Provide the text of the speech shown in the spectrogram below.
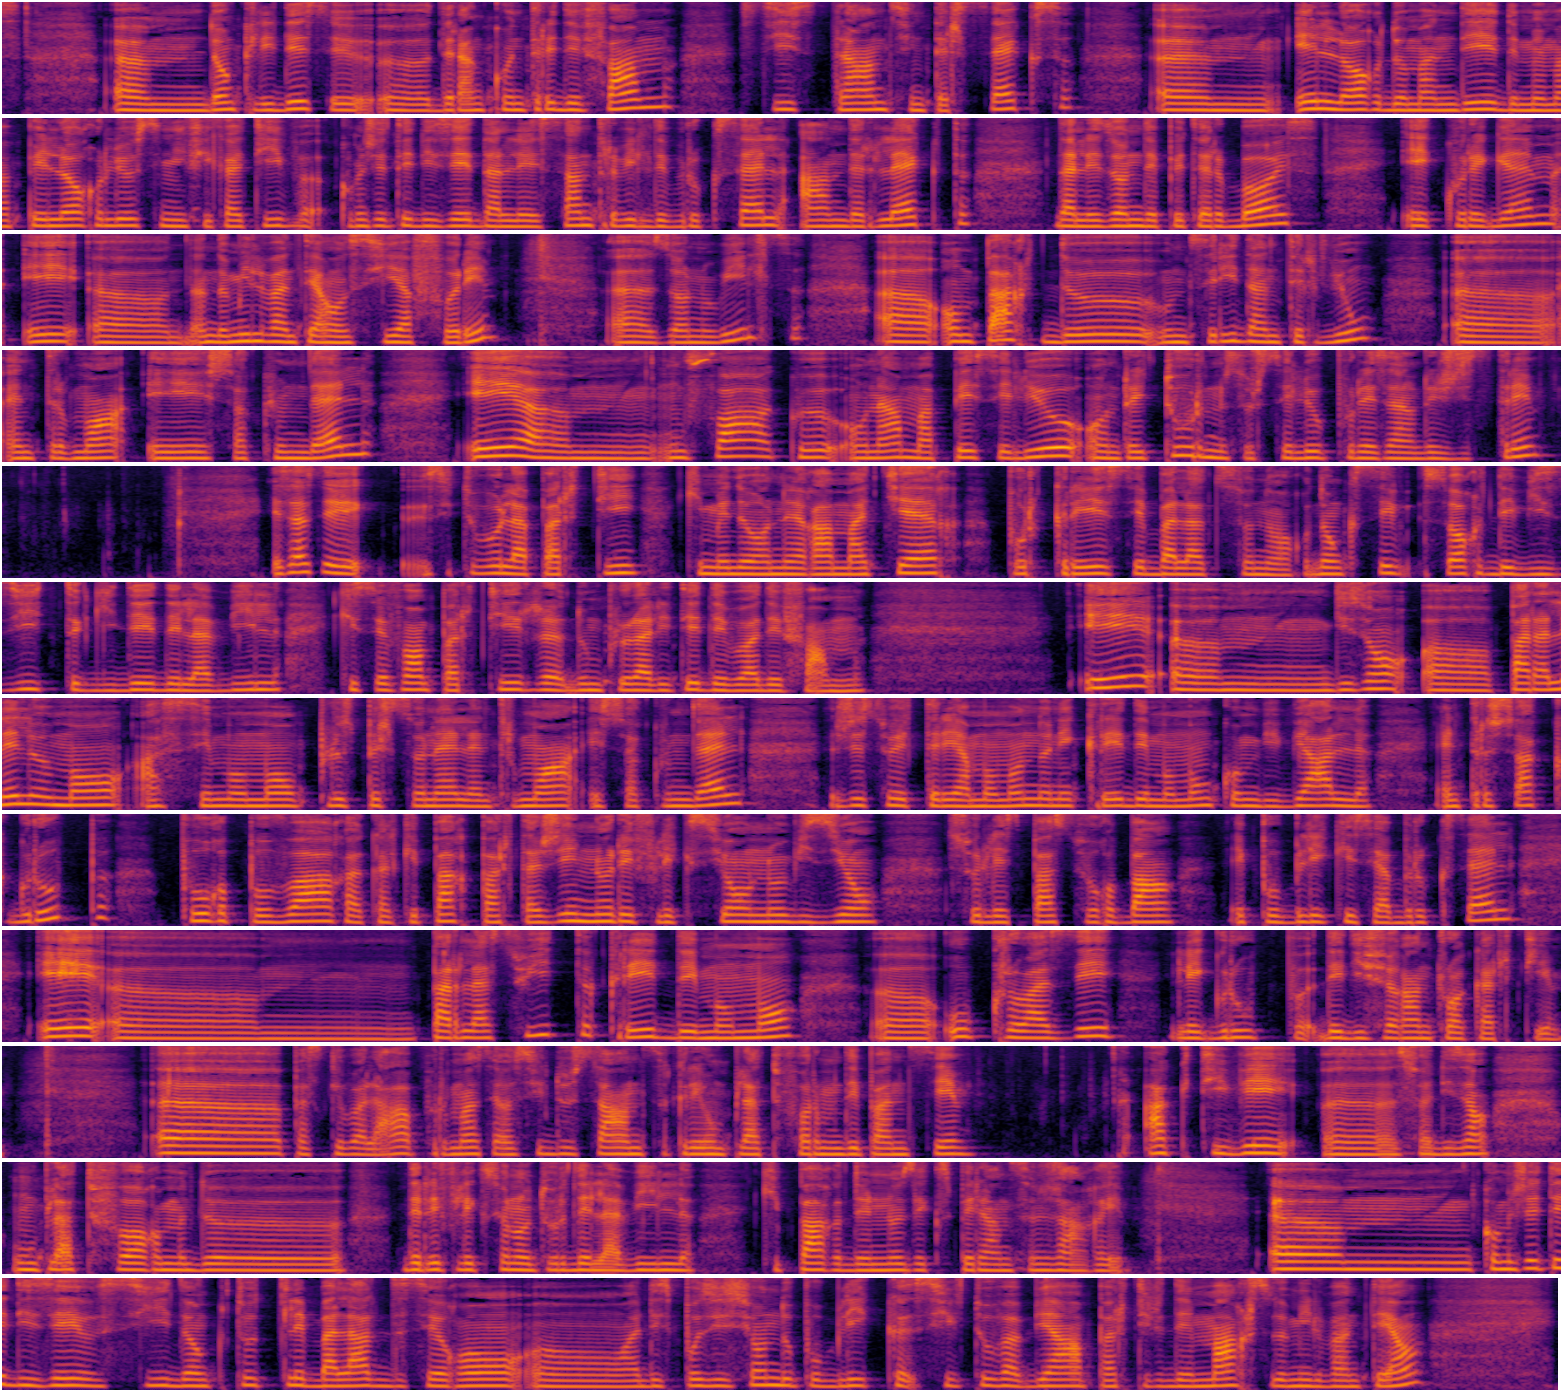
donc l'idée c'est de rencontrer des femmes cis, trans, intersexes et leur demander de me mapper leur lieu significatif, comme je te disais, dans les centres-villes de Bruxelles, à Anderlecht, dans les zones de Peter Boys et Kuregem et en 2021 aussi à Forêt. Euh, Zone Wills, euh, on part d'une série d'interviews euh, entre moi et chacune d'elles. Et une fois qu'on a mappé ces lieux, on retourne sur ces lieux pour les enregistrer. Et ça, c'est, si tu veux, la partie qui me donnera matière pour créer ces balades sonores. Donc, ces sortes de visites guidées de la ville qui se font à partir d'une pluralité des voix des femmes. Et euh, disons, euh, parallèlement à ces moments plus personnels entre moi et chacune d'elles, je souhaiterais à un moment donné créer des moments conviviaux entre chaque groupe pour pouvoir euh, quelque part partager nos réflexions, nos visions sur l'espace urbain et public ici à Bruxelles et euh, par la suite créer des moments euh, où croiser les groupes des différents trois quartiers. Euh, parce que voilà, pour moi, c'est aussi du sens créer une plateforme de pensée activer, euh, soi-disant, une plateforme de, de, réflexion autour de la ville qui part de nos expériences genrées. Euh, comme je te disais aussi, donc toutes les balades seront euh, à disposition du public si tout va bien à partir de mars 2021.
